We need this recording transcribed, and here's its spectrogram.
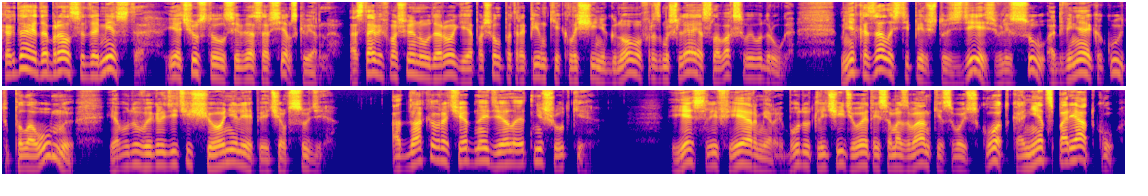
Когда я добрался до места, я чувствовал себя совсем скверно. Оставив машину у дороги, я пошел по тропинке к лощине гномов, размышляя о словах своего друга. Мне казалось теперь, что здесь, в лесу, обвиняя какую-то полоумную, я буду выглядеть еще нелепее, чем в суде. Однако врачебное дело — это не шутки. Если фермеры будут лечить у этой самозванки свой скот, конец порядку —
